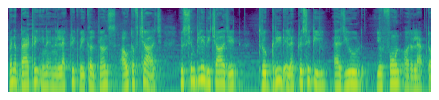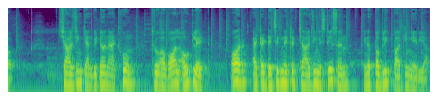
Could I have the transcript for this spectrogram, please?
When a battery in an electric vehicle runs out of charge, you simply recharge it through grid electricity as you would your phone or a laptop. Charging can be done at home through a wall outlet or at a designated charging station in a public parking area.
